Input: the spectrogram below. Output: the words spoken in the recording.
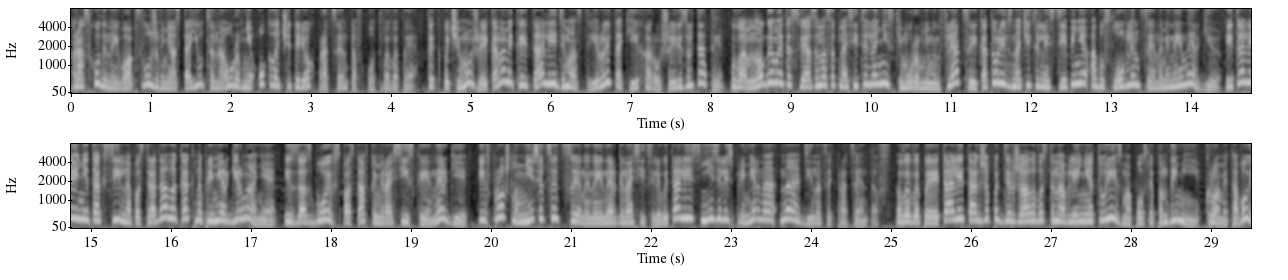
расходы на его обслуживание остаются на уровне около 4% от ВВП. Так почему же экономика Италии демонстрирует такие хорошие результаты? Во многом это связано с относительно низким уровнем инфляции, который в значительной степени обусловлен ценами на энергию. Италия не так сильно пострадала, как, например, Германия, из-за сбоев с поставками российской энергии, и в прошлом месяце цены на энергоносители в Италии снизились примерно на 11%. ВВП Италии также поддержало восстановление туризма после пандемии. Кроме того,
